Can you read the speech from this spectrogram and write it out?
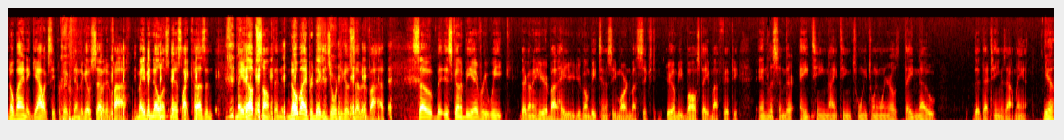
Nobody in the galaxy predicted them to go seven and five. Maybe Nolan Smith's like cousin made up something. Nobody predicted Georgia to go seven and five. So, it's going to be every week. They're going to hear about, hey, you're, you're going to beat Tennessee Martin by 60. You're going to beat Ball State by 50. And listen, they're 18, 19, 20, 21 year olds. They know that that team is outmanned. Yeah.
